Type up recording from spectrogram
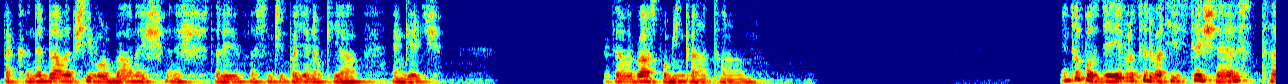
tak nebyla lepší volba, než, než tady v našem případě Nokia Engage. Tak to je taková vzpomínka na to. No. Něco později, v roce 2006, eh,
